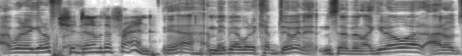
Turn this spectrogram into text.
I would have get a Should have done it with a friend. Yeah, and maybe I would have kept doing it instead of been like, you know what? I don't.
